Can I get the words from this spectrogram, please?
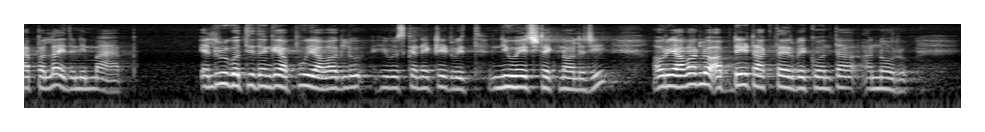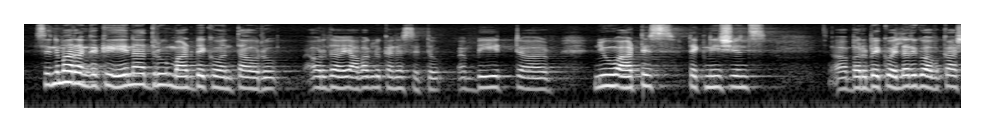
ಆ್ಯಪ್ ಅಲ್ಲ, ಇದು ನಿಮ್ಮ ಆ್ಯಪ್ ಎಲ್ರಿಗೂ ಗೊತ್ತಿದ್ದಂಗೆ ಅಪ್ಪು ಯಾವಾಗಲೂ he was connected with new age technology ಅವರು ಯಾವಾಗಲೂ ಅಪ್ಡೇಟ್ ಆಗ್ತಾ ಇರಬೇಕು ಅಂತ ಅನ್ನೋರು. ಸಿನಿಮಾ ರಂಗಕ್ಕೆ ಏನಾದರೂ ಮಾಡಬೇಕು ಅಂತ ಅವರು, ಅವ್ರದ್ದು ಯಾವಾಗಲೂ ಕನಸಿತ್ತು. ಬೀಟ್ ನ್ಯೂ ಆರ್ಟಿಸ್ಟ್ ಟೆಕ್ನಿಷಿಯನ್ಸ್ ಬರಬೇಕು, ಎಲ್ಲರಿಗೂ ಅವಕಾಶ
